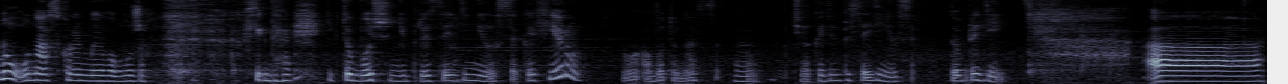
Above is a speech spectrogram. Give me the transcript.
Ну, у нас, кроме моего мужа, как всегда, никто больше не присоединился к эфиру. Ну, а вот у нас э, человек один присоединился. Добрый день. А,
